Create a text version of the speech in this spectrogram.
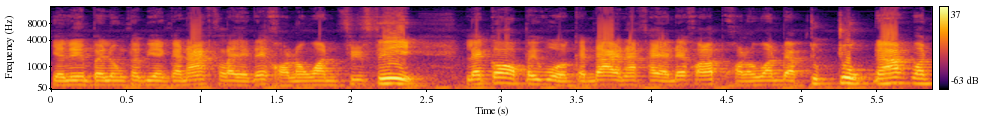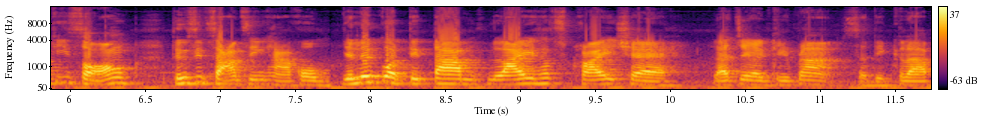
อย่าลืมไปลงทะเบียนกันนะ ใครอยากได้ของรางวัลฟรีๆ และก็ไปโหวตกันได้นะ ใครอยากได้ขอรับของรางวัลแบบจุกๆ นะ วันที่ 2 ถึง 13 สิงหาคม อย่าลืมกดติดตามไลค์ Subscribe แชร์ แล้วเจอกันคลิปหน้า สวัสดีครับ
